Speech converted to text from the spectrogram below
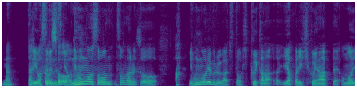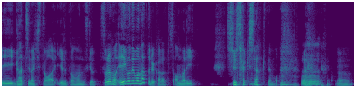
なったりはするんですけど、そうそう日本語そう、そうなると、そうあ、日本語レベルがちょっと低いかな、やっぱり低いなって思いがちな人はいると思うんですけど、それも英語でもなってるから、ちょっとあんまり執着しなくても。うん。うん。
